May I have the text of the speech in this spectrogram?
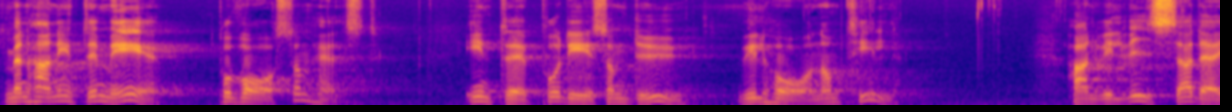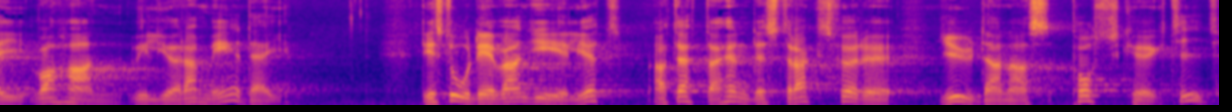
men han är inte med på vad som helst, inte på det som du vill ha honom till. Han vill visa dig vad han vill göra med dig. Det stod i evangeliet att detta hände strax före judarnas påskhögtid.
